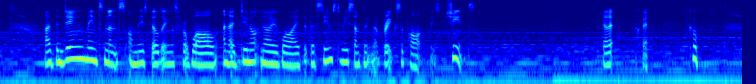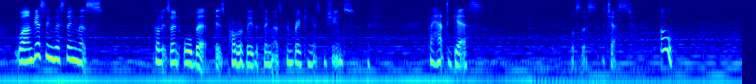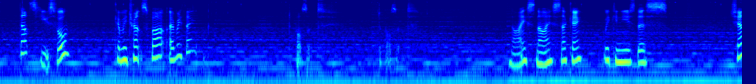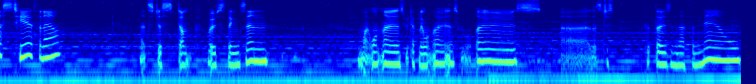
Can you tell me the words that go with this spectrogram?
I've been doing maintenance on these buildings for a while and I do not know why, but there seems to be something that breaks apart these machines. Got it? Okay. Cool. Well, I'm guessing this thing that's got its own orbit is probably the thing that's been breaking its machines. If, if I had to guess. What's this? A chest. Oh! That's useful. Can we transfer everything? Deposit. Deposit. Nice, nice. Okay. We can use this chest here for now. Let's just dump most things in. We might want those. We definitely want those. We want those. Uh, let's just put those in there for now.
